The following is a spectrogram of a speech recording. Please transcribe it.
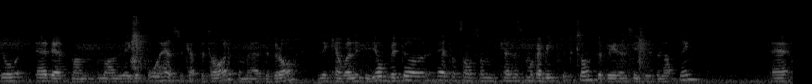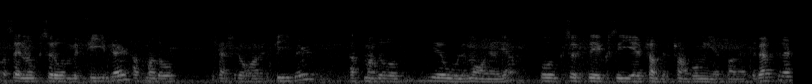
då är det att man, man lägger på hälsokapitalet om man äter bra. Men det kan vara lite jobbigt att äta sånt som kanske smakar bittert och sånt, det blir en psykisk belastning. Eh, och sen också då med fibrer, att man då kanske då har fiber, att man då ger Ole i magen igen. Och så det också ger framtida framgång i att man äter bättre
